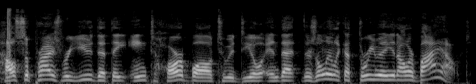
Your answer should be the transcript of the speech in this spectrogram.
How surprised were you that they inked Harbaugh to a deal and that there's only like a three million dollar buyout?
